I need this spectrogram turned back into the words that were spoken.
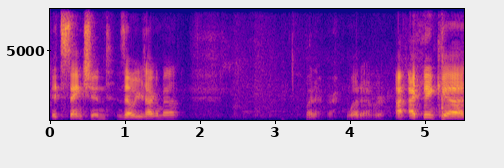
It's sanctioned. Is that what you're talking about? Whatever. Whatever. I, I think uh,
